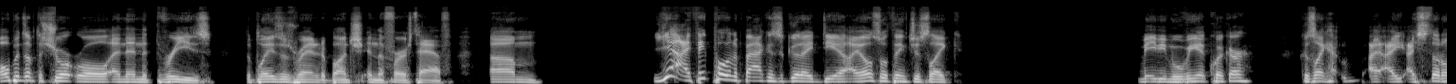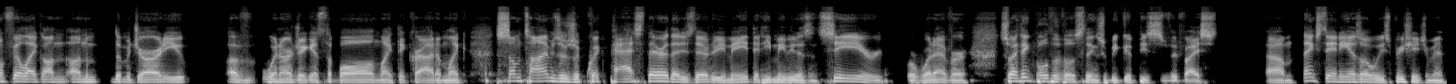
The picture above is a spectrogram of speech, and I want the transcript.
Opens up the short roll and then the threes. The Blazers ran it a bunch in the first half. Um, yeah, I think pulling it back is a good idea. I also think just like maybe moving it quicker because like I, I still don't feel like on on the majority of when RJ gets the ball and like they crowd him like sometimes there's a quick pass there that is there to be made that he maybe doesn't see or or whatever. So I think both of those things would be good pieces of advice. Um, thanks, Danny. As always, appreciate you, man.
